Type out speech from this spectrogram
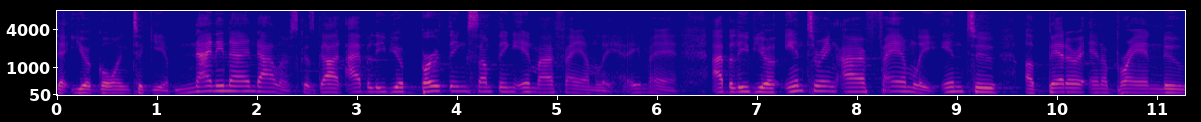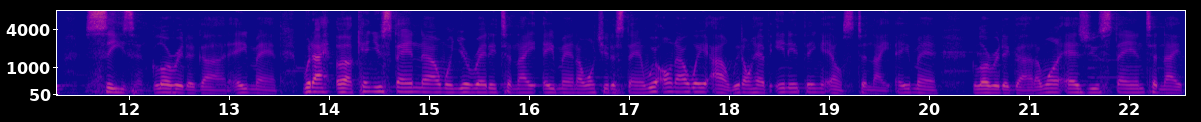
that you're going to give. $99, because God, I believe you're birthing something in my family. Amen. I believe you're entering our family into a better and a brand new season. Glory to God. Amen. Would I, uh, can you stand now when you're ready tonight? Amen. I want you to stand. We're on our way out. We don't have anything else tonight. Amen. Glory to God. I want, as you stand tonight,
